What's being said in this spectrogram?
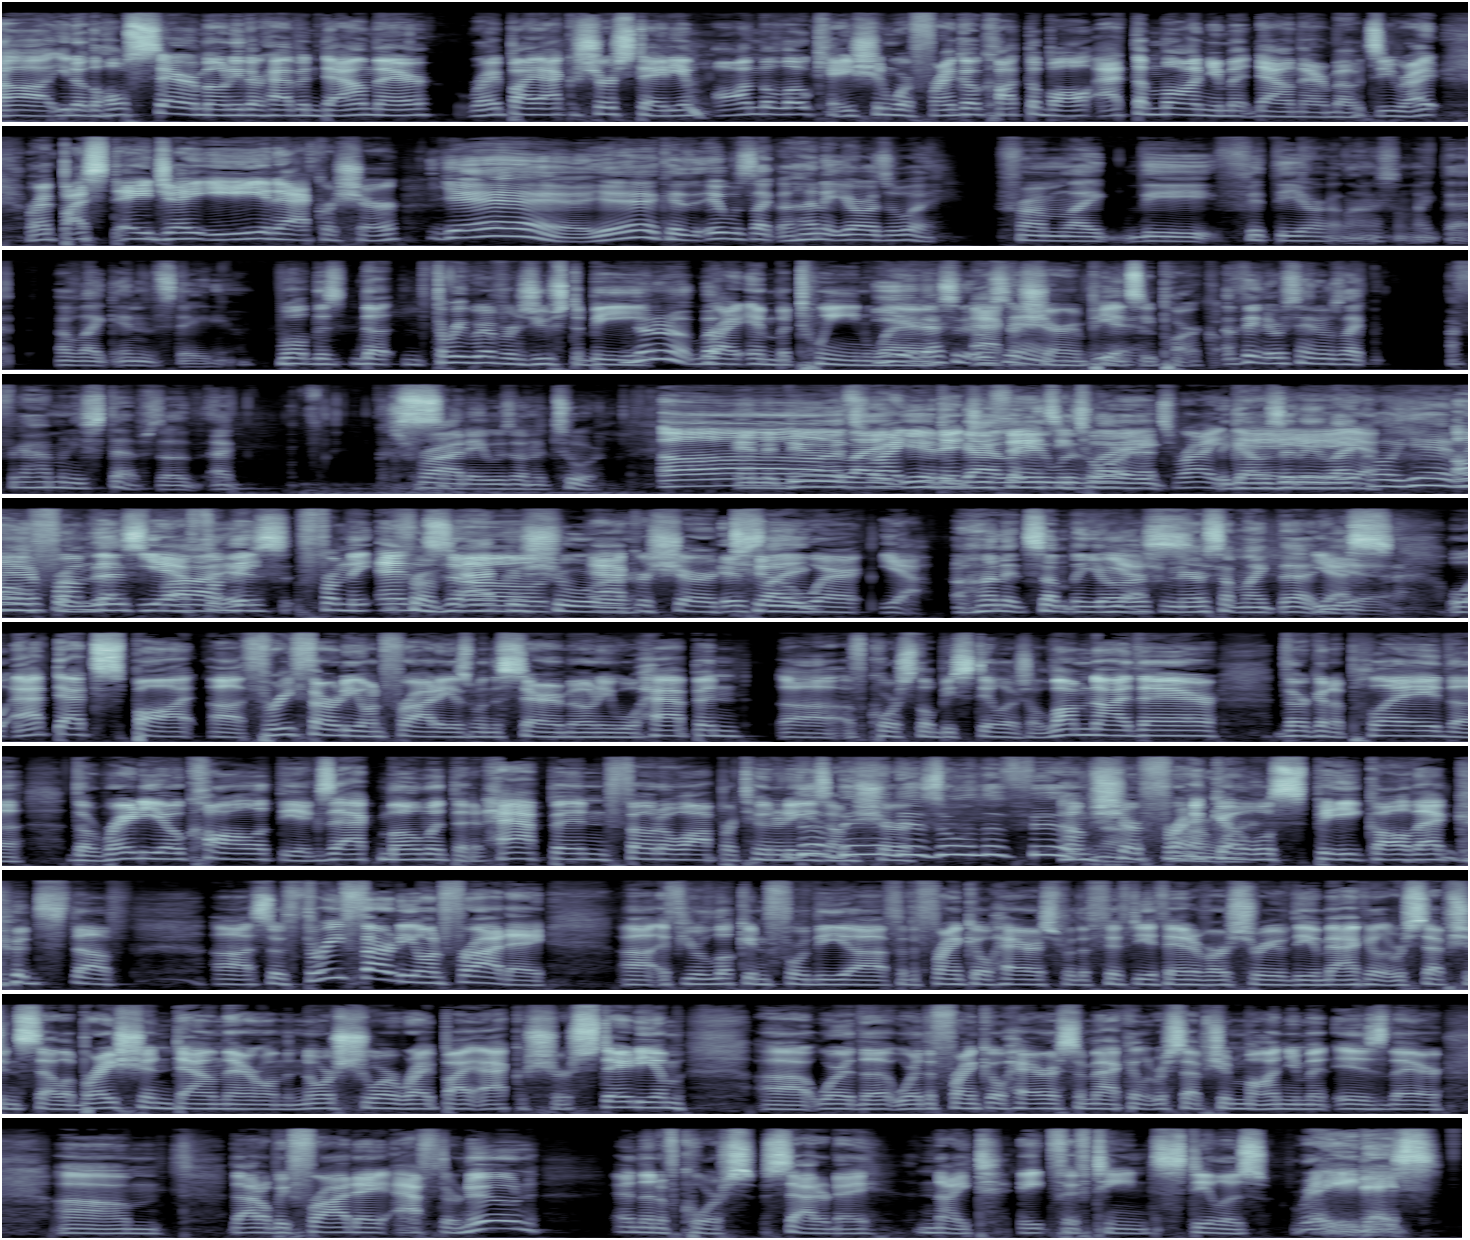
uh, you know, the whole ceremony they're having down there, right by Acrisure Stadium, on the location where Franco caught the ball at the monument down there, Mozi, right? Right by Stage AE in Acrisure. Yeah, yeah, because it was like 100 yards away from like the 50 yard line or something like that of like in the stadium. Well, this, the Three Rivers used to be No, no, no, but- right in between where yeah, that's what they were Acrisure saying. and PNC Yeah. Park are. I think they were saying it was like I forgot how many steps though. Because Friday was on a tour. Oh, and the dude, that's like, right. yeah, you the did guy your literally fancy was tour. like- that's right. the guy yeah, was yeah, literally yeah, like, yeah. "Oh, yeah, oh, man, from, from the, this yeah, spot, from the from the end from zone, Acrisure it's to like- where, yeah, A hundred something yards Yes. from there, something like that. Yes. Yeah. Well, at that spot, uh, 3:30 on Friday is when the ceremony will happen. Uh, of course, there'll be Steelers alumni there. They're going to play the the radio call at the exact moment that it happened. Photo opportunities. the I'm sure. is on the field. I'm No, sure Franco will speak. All that good stuff. Uh, so 3:30 on Friday, uh, if you're looking for the uh, for the Franco Harris for the 50th anniversary of the Immaculate Reception celebration down there on the North Shore, right by Acrisure Stadium, uh, where the where the Franco Harris Immaculate Reception monument is. There, um, that'll be Friday afternoon, and then of course Saturday night, 8:15 Steelers Raiders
